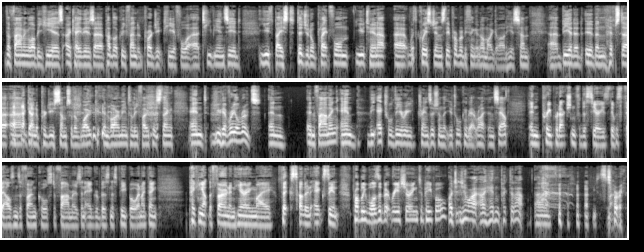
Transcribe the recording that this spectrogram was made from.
the farming lobby hears, okay, there's a publicly funded project here for a TVNZ youth based digital platform. You turn up uh, with questions. They're probably thinking, oh my God, here's some uh, bearded urban hipster uh, going to produce some sort of woke, environmentally focused thing. And you have real roots in in farming and the actual dairy transition that you're talking about right in South. In pre-production for this series, there was thousands of phone calls to farmers and agribusiness people, and I think picking up the phone and hearing my thick southern accent probably was a bit reassuring to people. Oh, you know, I, I hadn't picked it up. Um, sorry.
